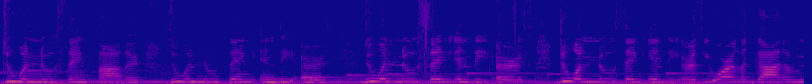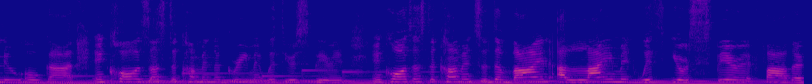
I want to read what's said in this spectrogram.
do a new thing, Father. Do a new thing in the earth. Do a new thing in the earth. Do a new thing in the earth. You are the God of new, oh God, and cause us to come in agreement with your spirit and cause us to come into divine alignment with your spirit, Father.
